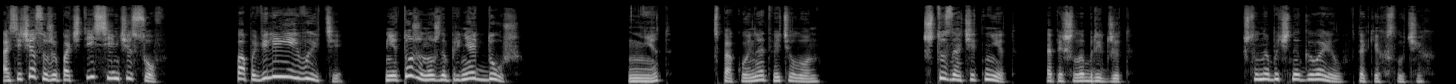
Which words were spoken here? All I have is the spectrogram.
а сейчас уже почти семь часов. Папа, вели ей выйти. Мне тоже нужно принять душ». «Нет», — спокойно ответил он. «Что значит нет?» — опешила Бриджит. Что он обычно говорил в таких случаях?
